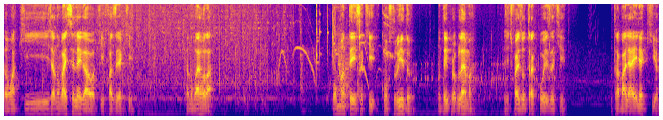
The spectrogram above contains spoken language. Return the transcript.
Então aqui já não vai ser legal aqui fazer aqui. Já não vai rolar. Vamos manter isso aqui construído. Não tem problema. A gente faz outra coisa aqui. Vamos trabalhar ele aqui, ó.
